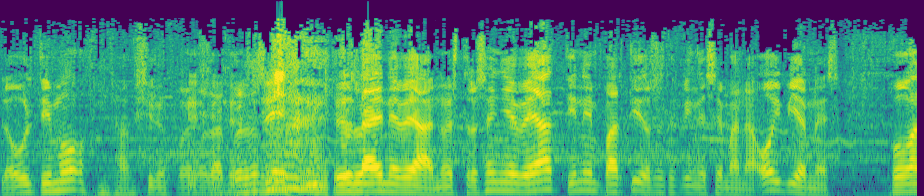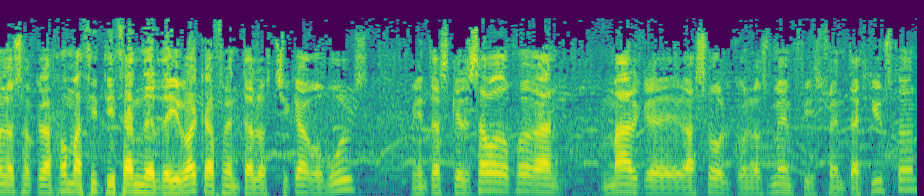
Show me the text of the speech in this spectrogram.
Lo último, a ver si nos ponemos de acuerdo, es la NBA. Nuestros NBA tienen partidos este fin de semana. Hoy viernes juegan los Oklahoma City Thunder de Ibaka frente a los Chicago Bulls, mientras que el sábado juegan Mark Gasol con los Memphis frente a Houston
